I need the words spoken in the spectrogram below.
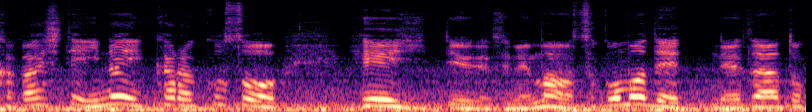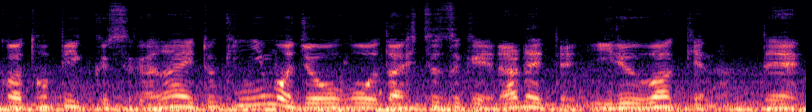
書かしていないからこそ平時っていうですね、まあ、そこまでネタとかトピックスがない時にも情報を出し続けられているわけなんで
